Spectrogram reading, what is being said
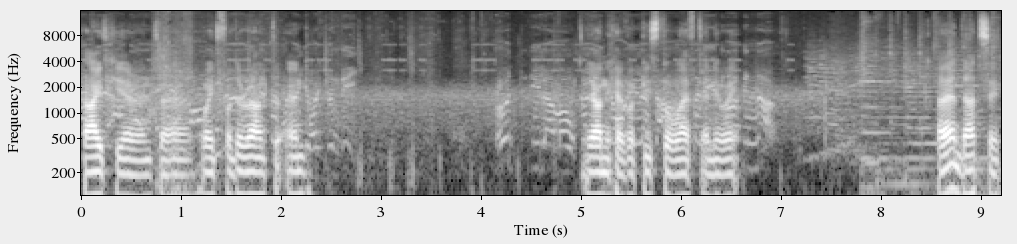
hide here and uh, wait for the round to end. I only have a pistol left anyway. And that's it.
